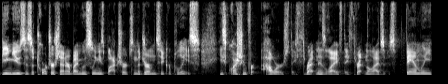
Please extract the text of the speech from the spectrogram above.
being used as a torture center by Mussolini's black shirts and the German secret police. He's questioned for hours. They threaten his life, they threaten the lives of his family.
